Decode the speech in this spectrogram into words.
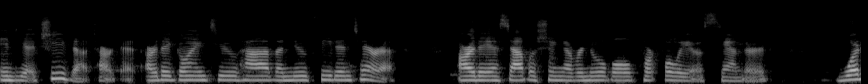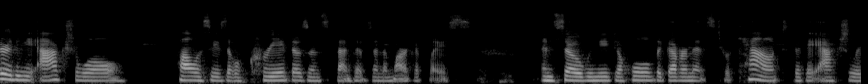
India achieve that target. Are they going to have a new feed-in tariff? Are they establishing a renewable portfolio standard? What are the actual policies that will create those incentives in the marketplace. And so we need to hold the governments to account that they actually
